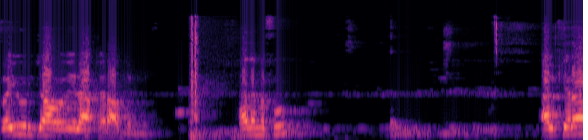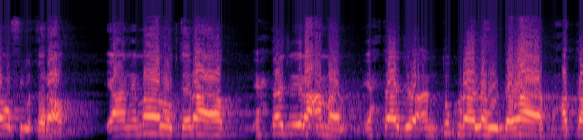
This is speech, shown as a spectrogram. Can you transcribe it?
fayurjacu ila qiraad hada mafhum alkiraau fi lqiraad yani maalu lqiraad yaxtaaju ila camal yaxtaaju an tukra lahu dawaab xata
